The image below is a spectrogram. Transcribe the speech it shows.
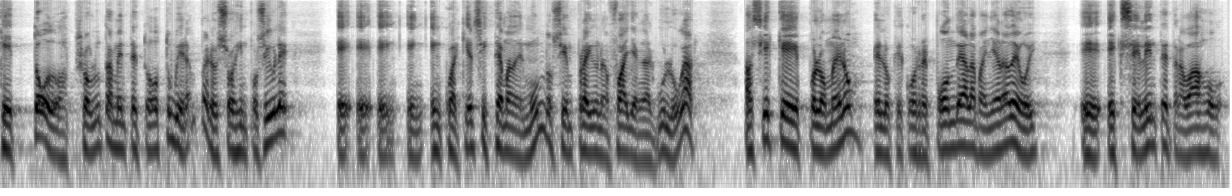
que todos, absolutamente todos tuvieran, pero eso es imposible eh, eh, en, cualquier sistema del mundo. Siempre hay una falla en algún lugar. Así es que, por lo menos en lo que corresponde a la mañana de hoy, eh, excelente trabajo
